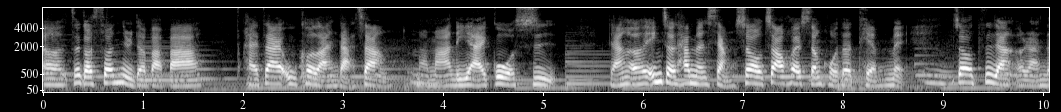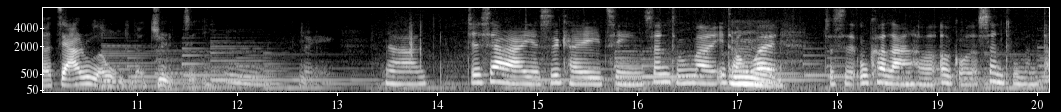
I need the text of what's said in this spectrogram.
呃这个孙女的爸爸还在乌克兰打仗，妈妈离癌过世，然而因着他们享受教会生活的甜美，就自然而然的加入了我们的聚集。嗯，对，那。接下来也是可以请圣徒们一同为，就是乌克兰和俄国的圣徒们祷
